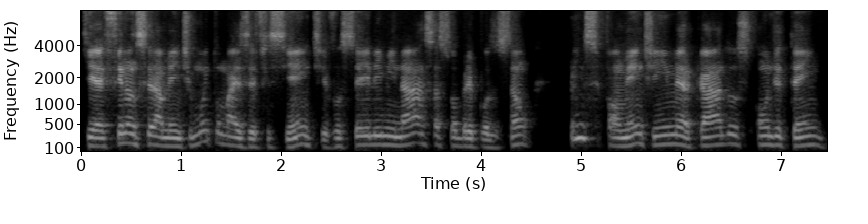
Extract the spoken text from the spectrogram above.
que é financeiramente muito mais eficiente você eliminar essa sobreposição, principalmente em mercados onde tem,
